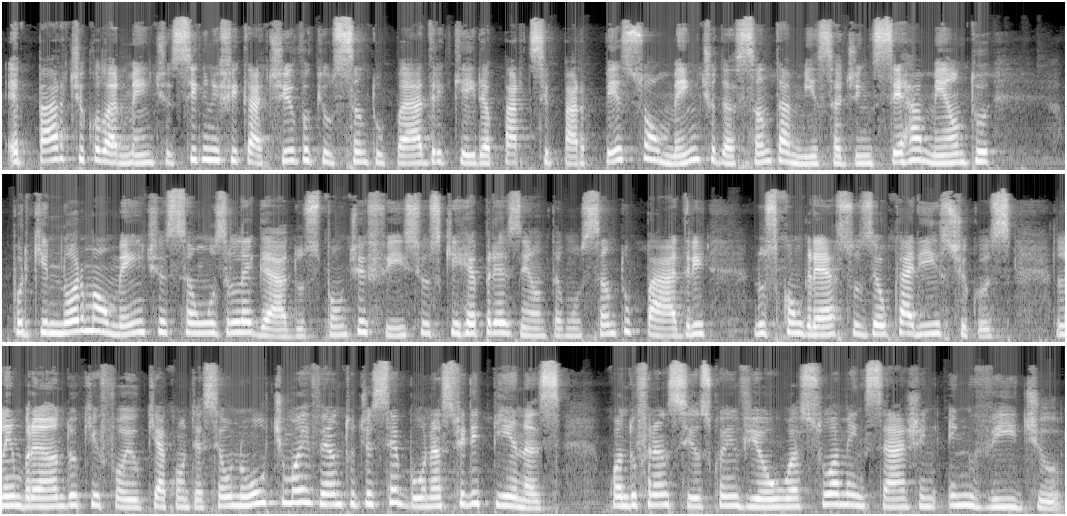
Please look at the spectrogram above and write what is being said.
é particularmente significativo que o Santo Padre queira participar pessoalmente da Santa Missa de encerramento porque normalmente são os legados pontifícios que representam o Santo Padre nos congressos eucarísticos, lembrando que foi o que aconteceu no último evento de Cebu nas Filipinas, quando Francisco enviou a sua mensagem em vídeo.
